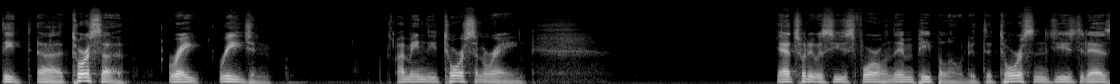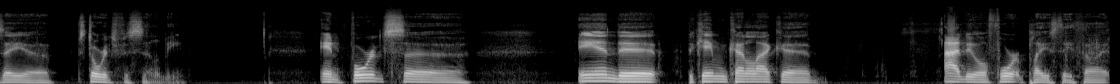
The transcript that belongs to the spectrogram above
the uh, Torsa Ray region. I mean the Torsen Rain. That's what it was used for when them people owned it. The Torsens used it as a uh, storage facility. And forts, uh, and it became kind of like a ideal fort place, they thought.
